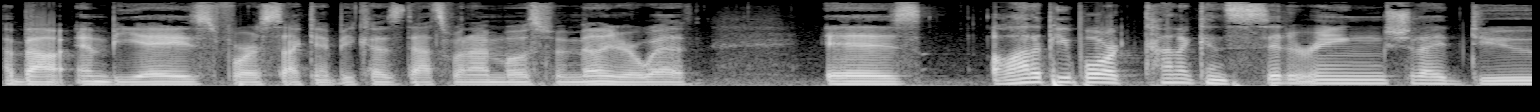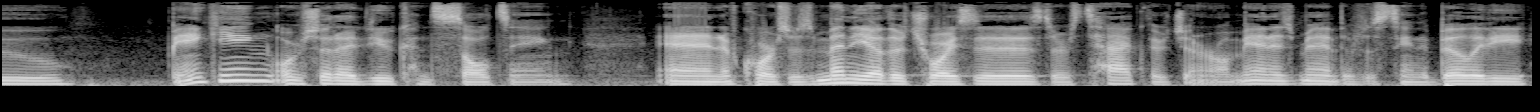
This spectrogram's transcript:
about MBAs for a second because that's what I'm most familiar with, is a lot of people are kind of considering should I do banking or should I do consulting? And of course, there's many other choices. There's tech, there's general management, there's sustainability.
